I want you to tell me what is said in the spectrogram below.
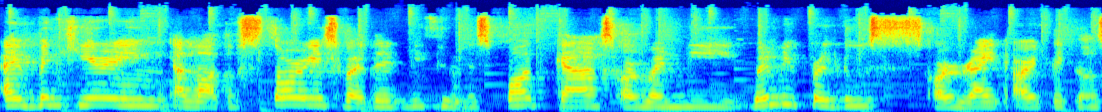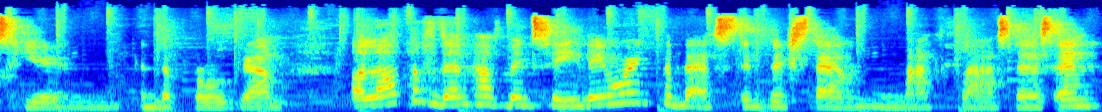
I've been hearing a lot of stories, whether it be through this podcast or when we when we produce or write articles here in, in the program. A lot of them have been saying they weren't the best in their STEM and math classes, and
